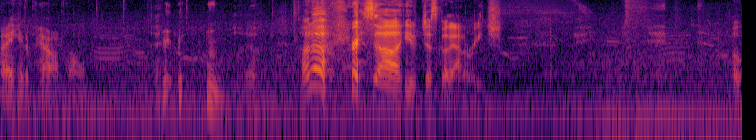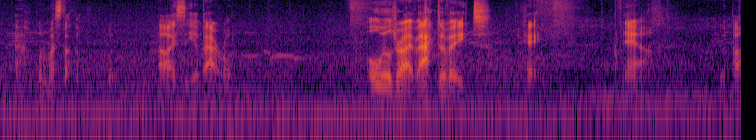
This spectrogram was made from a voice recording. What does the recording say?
I hit a power pole. Oh no. Oh no, Chris! Ah, you've just got out of reach. Oh, ah, what am I stuck on? What? Oh, I see, a barrel. All-wheel drive, activate! Okay. Now. Oh,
